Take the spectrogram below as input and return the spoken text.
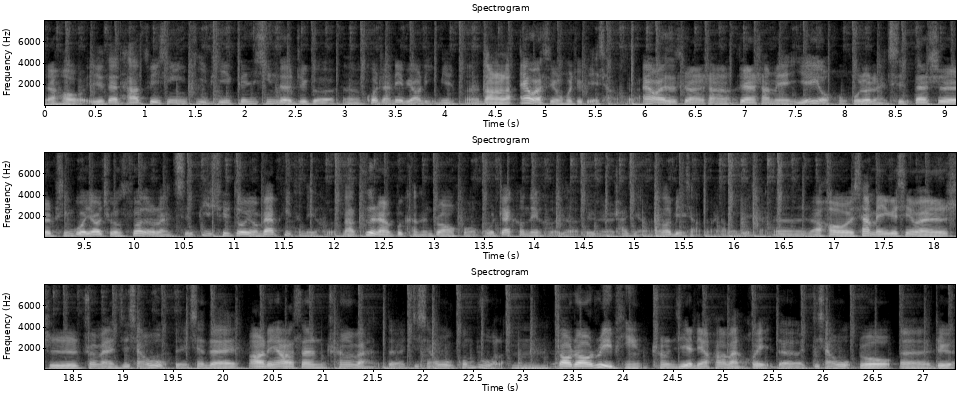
然后也在它最新一批更新的这个嗯扩展列表里面，嗯，当然了，iOS 用户就别想了，？iOS 虽然上虽然上面也有火狐浏览器，但是苹果要求所有的浏览器必须都用 WebKit 内核，那自然不可能装火狐 Jacko 内核的这个插件了，想都别想，对吧？想都别想，嗯，然后下面一个新闻是春晚吉祥物，对，现在二零二三春晚的吉祥物公布了，嗯，昭昭瑞平春节联欢晚会的吉祥物，说，呃，这个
